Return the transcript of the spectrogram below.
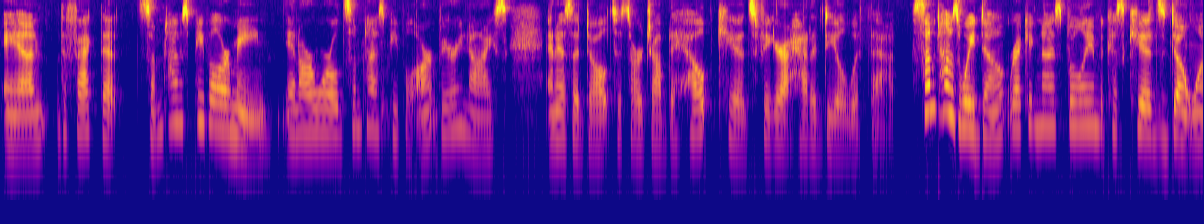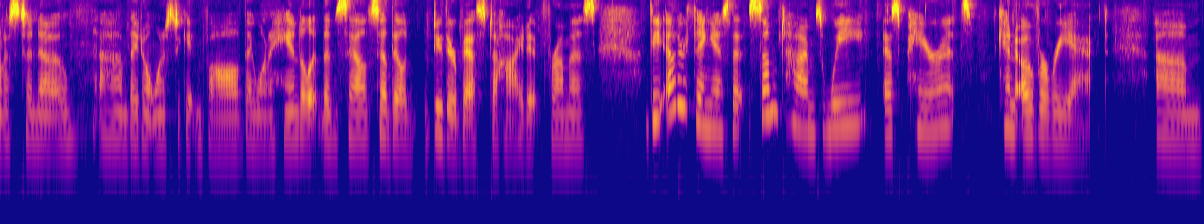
And the fact that sometimes people are mean. In our world, sometimes people aren't very nice. And as adults, it's our job to help kids figure out how to deal with that. Sometimes we don't recognize bullying because kids don't want us to know. Um, they don't want us to get involved. They want to handle it themselves, so they'll do their best to hide it from us. The other thing is that sometimes we, as parents, can overreact. Um,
